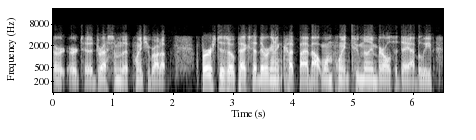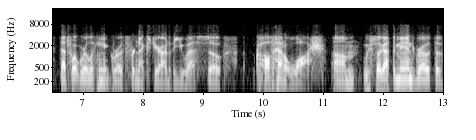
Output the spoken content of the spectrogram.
or, or to address some of the points you brought up. First is OPEC said they were going to cut by about 1.2 million barrels a day, I believe. That's what we're looking at growth for next year out of the U.S. So call that a wash. Um, we've still got demand growth of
